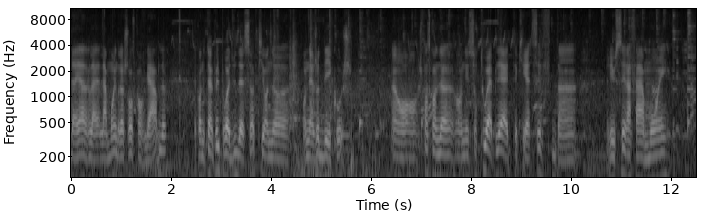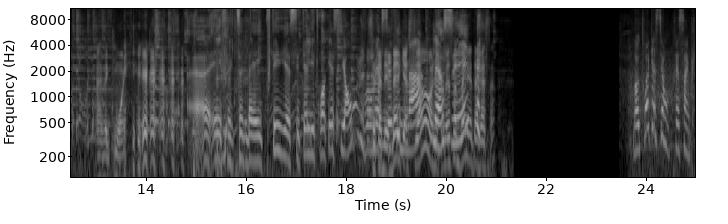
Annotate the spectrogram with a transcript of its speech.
derrière la, la moindre chose qu'on regarde. Là. Fait qu'on est un peu le produit de ça, puis on, a, on ajoute des couches. On- je pense qu'on on est surtout appelé à être créatif dans réussir à faire moins avec moins. Euh, effectivement, ben, écoutez, c'était les trois questions. Je vous C'était des belles infiniment. questions. Merci. trouvé ça bien intéressant. Donc, trois questions très simples.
